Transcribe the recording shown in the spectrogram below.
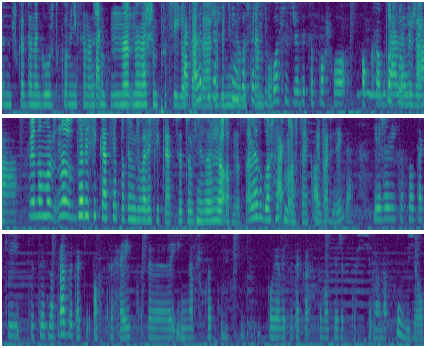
yy, na przykład danego użytkownika na naszym, na, na naszym profilu, Tak, ale prawda, przede żeby nie miał go też dostępu. zgłosić, żeby to poszło o krok poszło dalej, wyżej. a Wiadomo, no weryfikacja potem już weryfikacja, to już nie zależy od nas, ale zgłaszać Tak, można jak najbardziej. Oczywiście. Jeżeli to są takie, to, to jest naprawdę taki ostry hejt yy, i na przykład pojawia się taka sytuacja, że ktoś się na nas uwziął,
